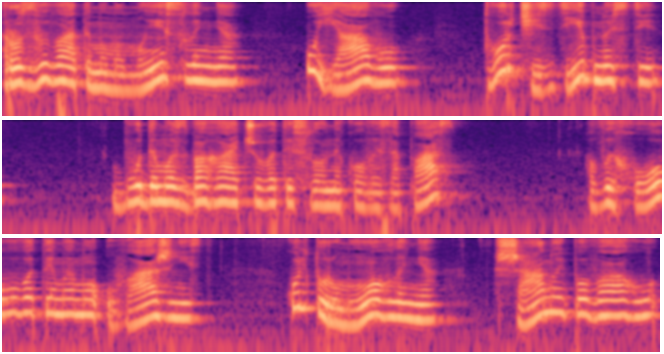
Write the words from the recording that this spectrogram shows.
розвиватимемо мислення, уяву, творчі здібності, будемо збагачувати словниковий запас, виховуватимемо уважність, культуру мовлення, шану й повагу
